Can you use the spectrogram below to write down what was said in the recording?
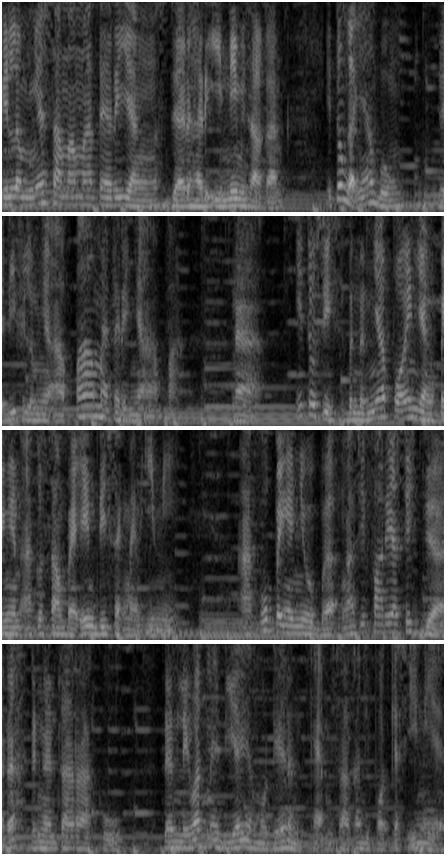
filmnya sama materi yang sejarah hari ini misalkan itu nggak nyambung. Jadi filmnya apa materinya apa. Nah itu sih sebenarnya poin yang pengen aku sampaikan di segmen ini. Aku pengen nyoba ngasih variasi sejarah dengan caraku dan lewat media yang modern kayak misalkan di podcast ini ya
